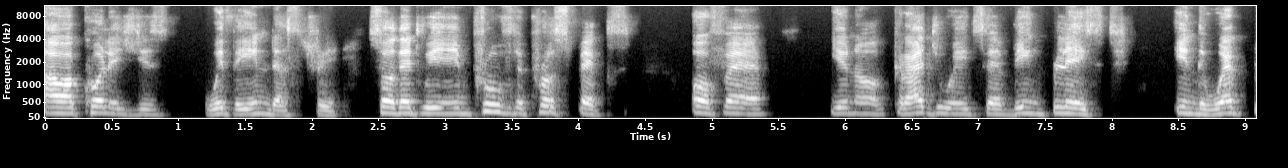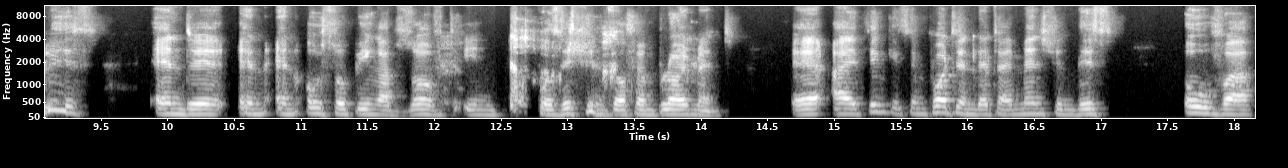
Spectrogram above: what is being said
our colleges with the industry, so that we improve the prospects of, uh, you know, graduates uh, being placed in the workplace and, uh, and, and also being absorbed in positions of employment. I think it's important that I mention this over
